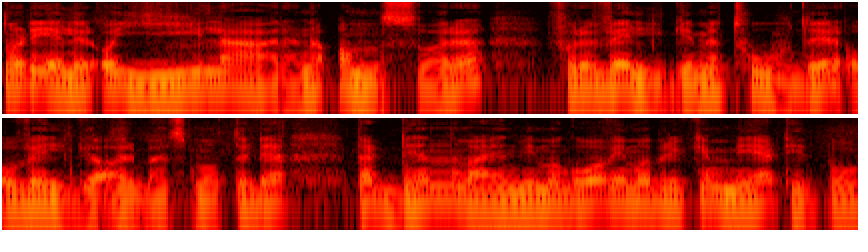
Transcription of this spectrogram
når det gjelder å gi lærerne ansvaret for å velge metoder og velge arbeidsmåter. Det, det er den veien vi må gå. Vi må bruke mer tid på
